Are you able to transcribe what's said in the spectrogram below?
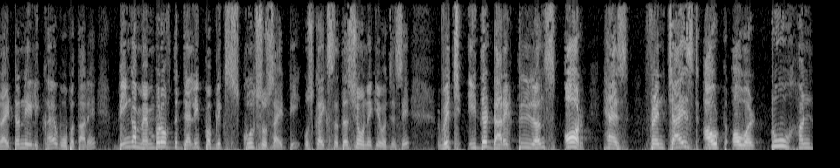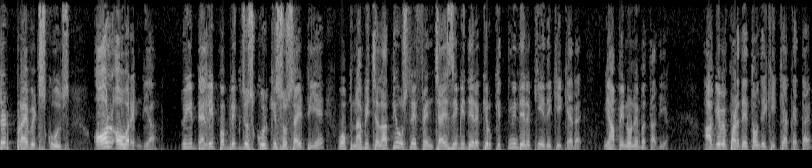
राइटर ने लिखा है वो बता रहे हैं being a member of the Delhi public school society उसका एक सदस्य होने की वजह से विच इधर डायरेक्टली रन और has franchised out over 200 private schools all over India तो ये दिल्ली पब्लिक जो स्कूल की सोसाइटी है, वो अपना भी चलाती है उसने फ्रेंचाइजी भी दे रखी है और कितनी दे रखी है देखिए कह रहा है। यहाँ पे इन्होंने बता दिया। आगे मैं पढ़ देता हूँ, देखिए क्या कहता है।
